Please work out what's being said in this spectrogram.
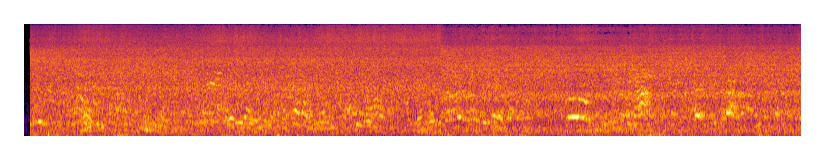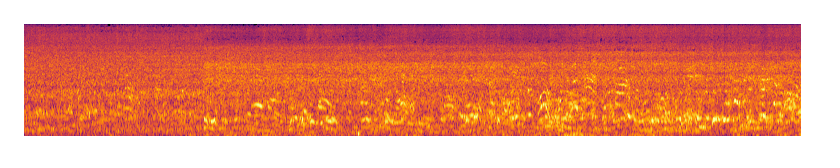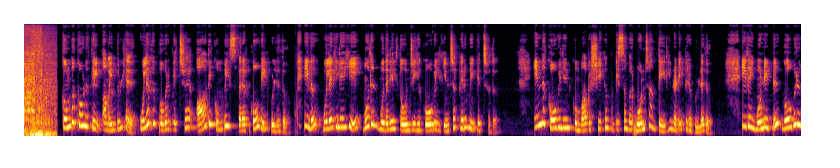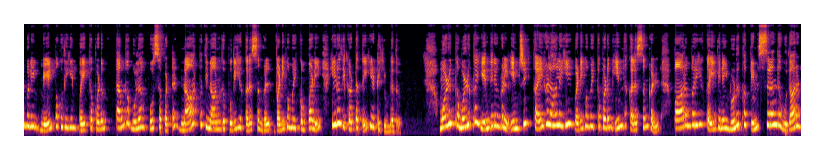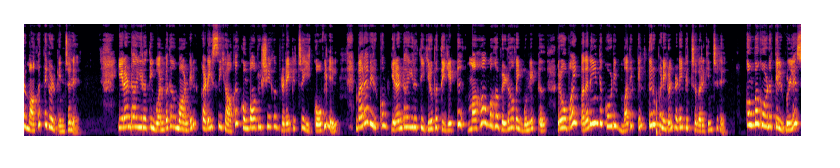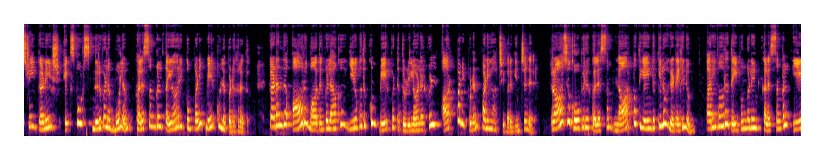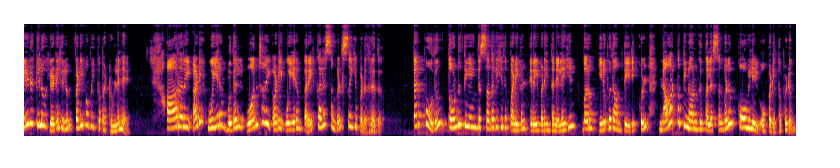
கும்பகோணத்தில் அமைந்துள்ள உலக புகழ்பெற்ற ஆதி கும்பேஸ்வரர் கோவில் உள்ளது. இது உலகிலேயே முதன் முதலில் தோன்றிய கோவில் என்ற பெருமை பெற்றது. இந்த கோவிலின் கும்பாபிஷேகம் டிசம்பர் ஒன்றாம் தேதி நடைபெறவுள்ளது. இதை முன்னிட்டு கோபுரங்களின் மேல் பகுதியில் வைக்கப்படும் தங்க முலா பூசப்பட்ட நாற்பத்தி நான்கு புதிய கலசங்கள் வடிவமைக்கும் பணி இறுதி கட்டத்தை எட்டியுள்ளது. முழுக்க முழுக்க எந்திரங்கள் இன்றி கைகளாலேயே வடிவமைக்கப்படும் இந்த கலசங்கள் பாரம்பரிய கைவினை நுணுக்கத்தின் சிறந்த உதாரணமாக திகழ்கின்றன. இரண்டாயிரத்தி ஒன்பதாம் ஆண்டில் கடைசியாக கும்பாபிஷேகம் நடைபெற்ற இக்கோவிலில் வரவிருக்கும் இரண்டாயிரத்தி இருபத்தி எட்டு மகா மக விழாவை முன்னிட்டு ரூபாய் பதினைந்து கோடி மதிப்பில் திருப்பணிகள் நடைபெற்று வருகின்றன. கும்பகோணத்தில் உள்ள ஸ்ரீ கணேஷ் எக்ஸ்போர்ட்ஸ் நிறுவனம் மூலம் கலசங்கள் தயாரிக்கும் பணி மேற்கொள்ளப்படுகிறது. கடந்த ஆறு மாதங்களாக இருபதுக்கும் மேற்பட்ட தொழிலாளர்கள் அர்ப்பணிப்புடன் பணியாற்றி வருகின்றனர். ராஜகோபுர கலசம் நாற்பத்தி ஐந்து கிலோ எடையிலும் பரிவார தெய்வங்களின் கலசங்கள் ஏழு கிலோ எடையிலும் வடிவமைக்கப்பட்டுள்ளன. ஆறரை அடி உயரம் முதல் ஒன்றரை அடி உயரம் வரை கலசங்கள் செய்யப்படுகிறது. தற்போது தொண்ணூத்தி ஐந்து சதவிகித பணிகள் நிறைவடைந்த நிலையில் வரும் இருபதாம் தேதிக்குள் நாற்பத்தி நான்கு கலசங்களும் கோவிலில் ஒப்படைக்கப்படும்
